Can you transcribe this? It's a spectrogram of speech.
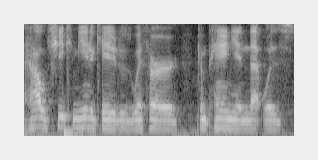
how she communicated was with her companion that was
